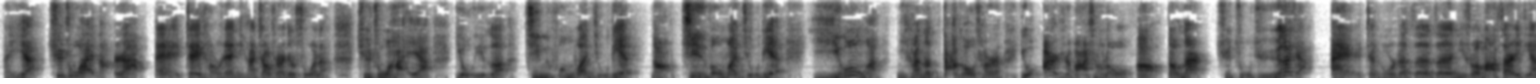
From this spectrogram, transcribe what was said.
哎呀，去珠海哪儿啊？哎，这头呢，你看赵三就说了，去珠海呀，有一个金凤湾酒店啊，金凤湾酒店一共啊，你看那大高层有二十八层楼啊，到那儿去组局子去。哎，这功夫这这这，你说马三一听，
